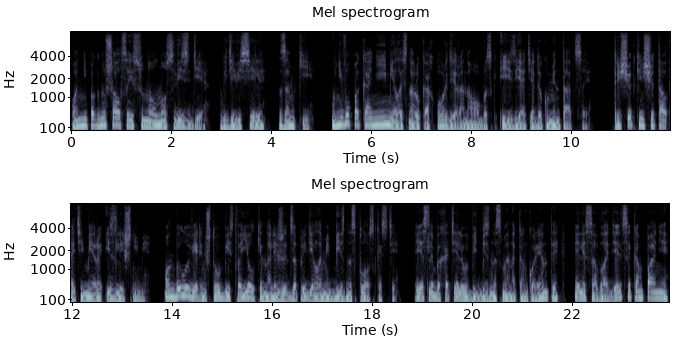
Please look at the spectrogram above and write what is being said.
Он не погнушался и сунул нос везде, где висели замки. У него пока не имелось на руках ордера на обыск и изъятие документации. Трещоткин считал эти меры излишними. Он был уверен, что убийство Ёлкина лежит за пределами бизнес-плоскости. Если бы хотели убить бизнесмена конкуренты или совладельцы компании,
